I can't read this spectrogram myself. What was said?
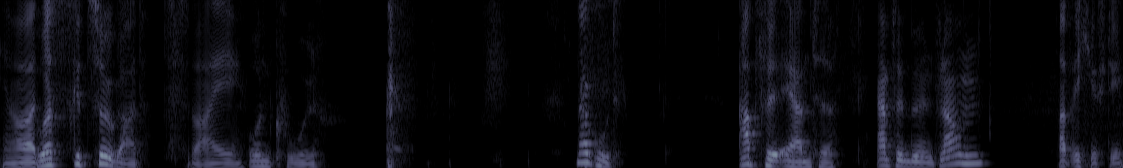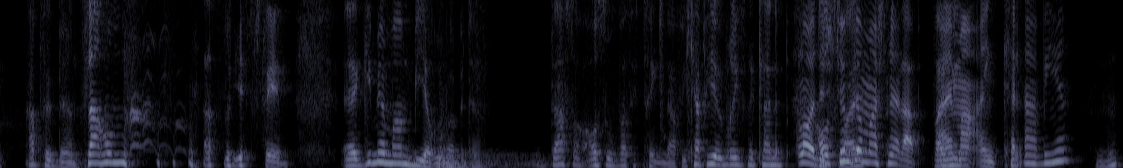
Ja, du hast gezögert. zwei. Uncool. Na gut. Apfelernte. Apfelbirnen, Pflaumen. Hab ich hier stehen. Apfelbirnen, Pflaumen. Hast du hier stehen. Äh, gib mir mal ein Bier rüber, bitte. Du darfst auch aussuchen, was ich trinken darf. Ich habe hier übrigens eine kleine Leute, Auswahl. stimmt doch mal schnell ab. Weil Einmal ein Kellerbier, Mhm.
